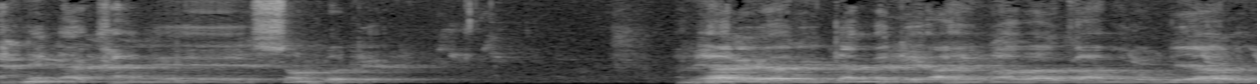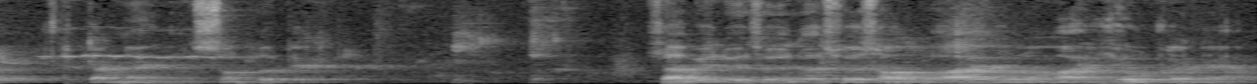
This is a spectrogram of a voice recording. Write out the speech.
အနစ်နာခံနေစွန့်လွတ်တယ်အများရရာဒီတတ်မဲ့တဲ့အာယု၅ပါးကာမဂုဏ်တရားကိုအတတ်နိုင်စွန့်လွတ်တယ်စာပေလို့ဆိုရင်တော့ဆွဲဆောင်အာယုလုံးမှာရုပ်ထွက်နေအောင်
